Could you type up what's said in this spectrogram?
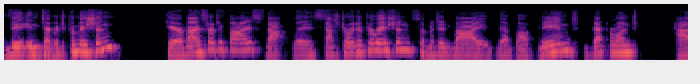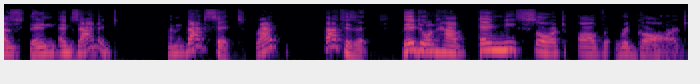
The Integrity Commission hereby certifies that the statutory declaration submitted by the above named declarant has been examined. And that's it, right? That is it. They don't have any sort of regard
